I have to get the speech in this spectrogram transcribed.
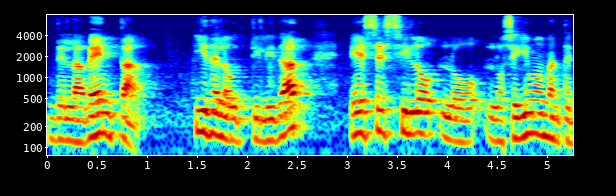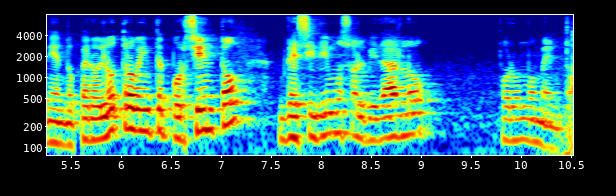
de la venta y de la utilidad, ese sí lo, lo, lo seguimos manteniendo, pero el otro 20% decidimos olvidarlo por un momento.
